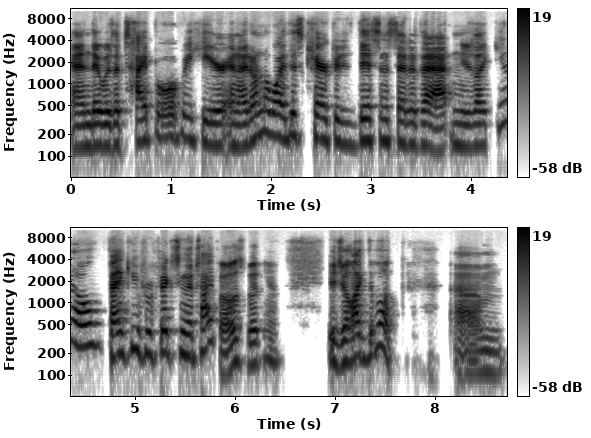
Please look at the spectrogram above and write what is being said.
and there was a typo over here and I don't know why this character did this instead of that and he's like you know thank you for fixing the typos but you know did you like the book um,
